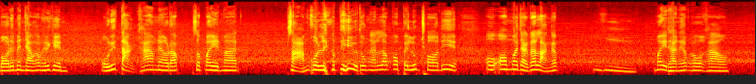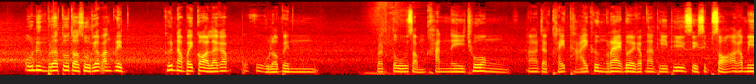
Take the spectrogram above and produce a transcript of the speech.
บอลได้แม่นยำครับแฮร์รี่เคนโอ้นี่ตักข้ามแนวรับสเปนมาสามคนเลยครับที่อยู่ตรงนั้น แล้วก็เป็นลูกชอที่โออ้อมมาจากด้านหลังครับไม่ทันครับคาวาคาวโอ้หนึ่งประตูต่อศูนย์ครับอังกฤษ ขึ้นนำไปก่อนแล้วครับโอ้โหเราเป็นประตูสำคัญในช่วงน่าจะท้ายๆครึ่งแรกด้วยครับนาทีที่ 42 อาก็มี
